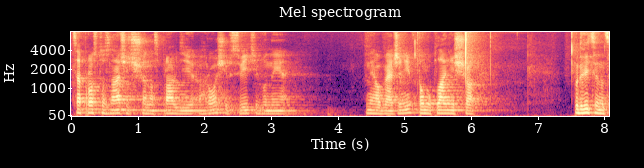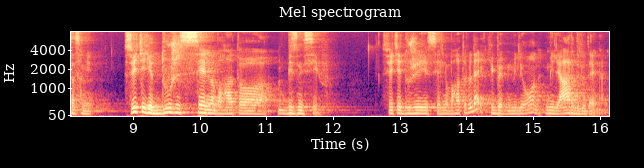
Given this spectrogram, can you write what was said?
це просто значить, що насправді гроші в світі вони не обмежені в тому плані, що подивіться на це самі. В світі є дуже сильно багато бізнесів. В світі дуже є сильно багато людей, якби мільйони, мільярди людей навіть.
